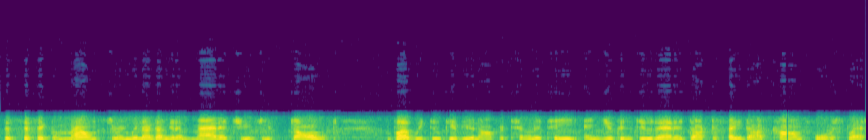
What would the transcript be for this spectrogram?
specific amounts, and we're not going to get mad at you if you don't. But we do give you an opportunity, and you can do that at drfaye.com forward slash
